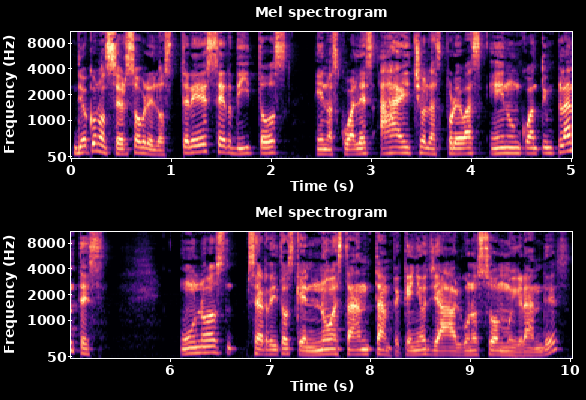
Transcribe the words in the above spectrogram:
dio a conocer sobre los tres cerditos en los cuales ha hecho las pruebas en un cuanto implantes unos cerditos que no están tan pequeños, ya algunos son muy grandes.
